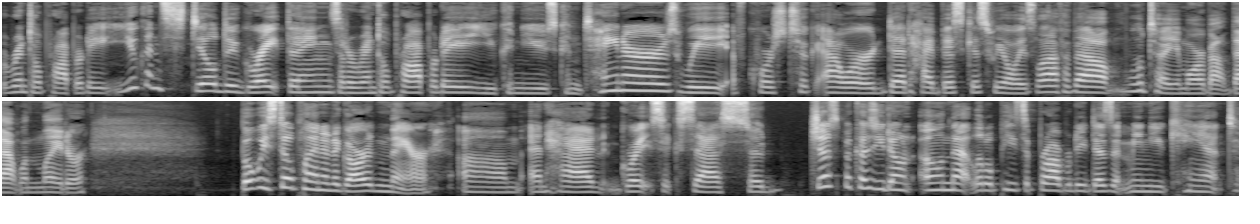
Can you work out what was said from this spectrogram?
rental property. You can still do great things at a rental property. You can use containers. We of course took our dead hibiscus we always laugh about. We'll tell you more about that one later. But we still planted a garden there um, and had great success. So just because you don't own that little piece of property doesn't mean you can't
